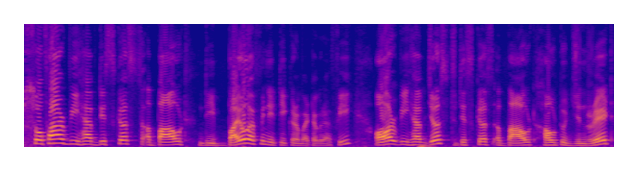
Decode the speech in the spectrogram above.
So far we have discussed about the bioaffinity chromatography or we have just discussed about how to generate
